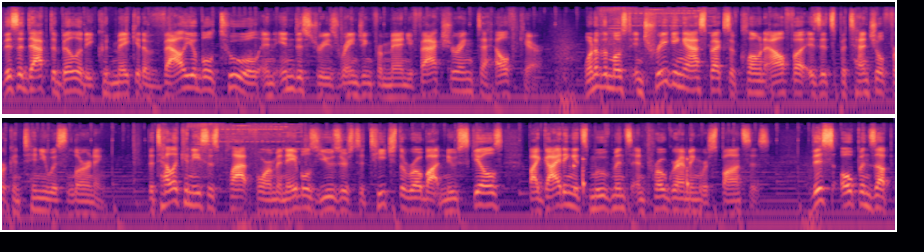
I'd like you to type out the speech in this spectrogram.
This adaptability could make it a valuable tool in industries ranging from manufacturing to healthcare. One of the most intriguing aspects of Clone Alpha is its potential for continuous learning. The telekinesis platform enables users to teach the robot new skills by guiding its movements and programming responses. This opens up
